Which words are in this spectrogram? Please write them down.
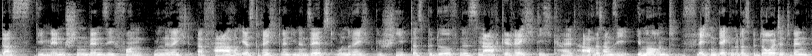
dass die Menschen, wenn sie von Unrecht erfahren, erst recht, wenn ihnen selbst Unrecht geschieht, das Bedürfnis nach Gerechtigkeit haben. Das haben sie immer und flächendeckend. Und das bedeutet, wenn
